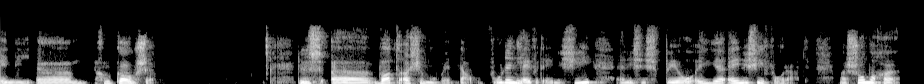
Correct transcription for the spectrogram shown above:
in die uh, glucose. Dus uh, wat als je moe bent? Nou, voeding levert energie en is een speel in je energievoorraad. Maar sommige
